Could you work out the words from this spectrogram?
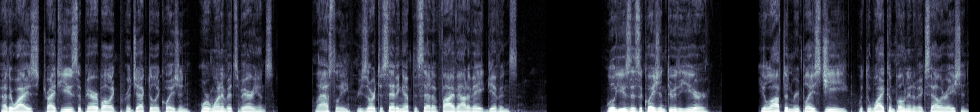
Otherwise, try to use the parabolic projectile equation or one of its variants. Lastly, resort to setting up the set of 5 out of 8 givens We'll use this equation through the year. You'll often replace g with the y component of acceleration.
